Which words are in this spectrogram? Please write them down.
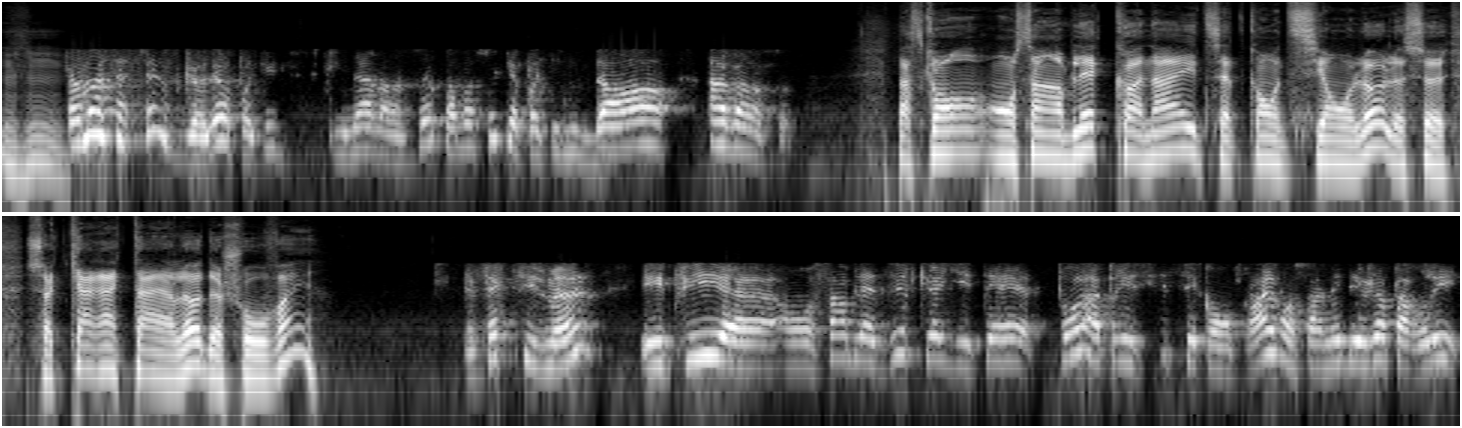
Mhm. Comment ça se fait ce gars-là n'a pas été discipliné avant ça? Comment ça qu'il n'a pas été mis dehors avant ça? Parce qu'on on semblait connaître cette condition-là, là, ce, ce caractère-là de Chauvin. Effectivement. Et puis, euh, on semblait dire qu'il était pas apprécié de ses confrères. On s'en est déjà parlé.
